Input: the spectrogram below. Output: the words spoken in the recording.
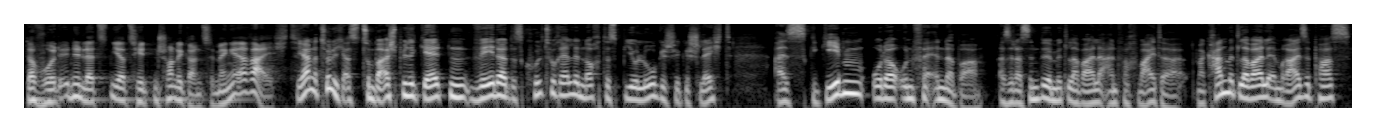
da wurde in den letzten Jahrzehnten schon eine ganze Menge erreicht. Ja, natürlich. Also zum Beispiel gelten weder das kulturelle noch das biologische Geschlecht als gegeben oder unveränderbar. Also da sind wir mittlerweile einfach weiter. Man kann mittlerweile im Reisepass,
